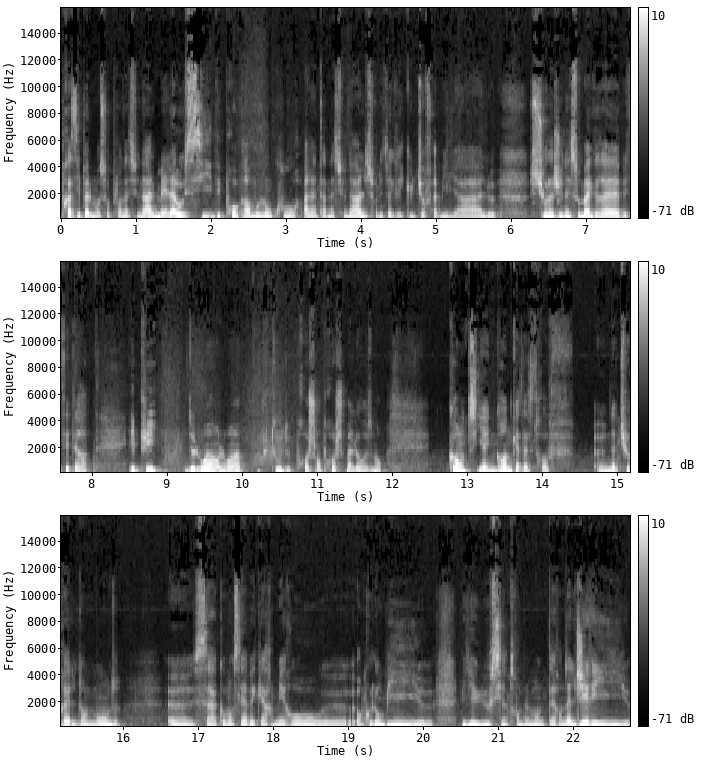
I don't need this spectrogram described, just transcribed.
principalement sur le plan national, mais elle a aussi des programmes au long cours à l'international, sur les agricultures familiales, sur la jeunesse au Maghreb, etc. Et puis, de loin en loin, plutôt de proche en proche malheureusement, quand il y a une grande catastrophe euh, naturelle dans le monde, euh, ça a commencé avec Armero euh, en Colombie, euh, mais il y a eu aussi un tremblement de terre en Algérie.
